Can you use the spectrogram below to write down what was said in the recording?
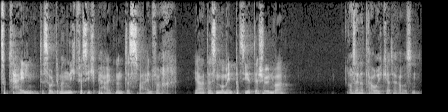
zu teilen. Das sollte man nicht für sich behalten. Und das war einfach, ja, da ist ein Moment passiert, der schön war, aus einer Traurigkeit heraus. Und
